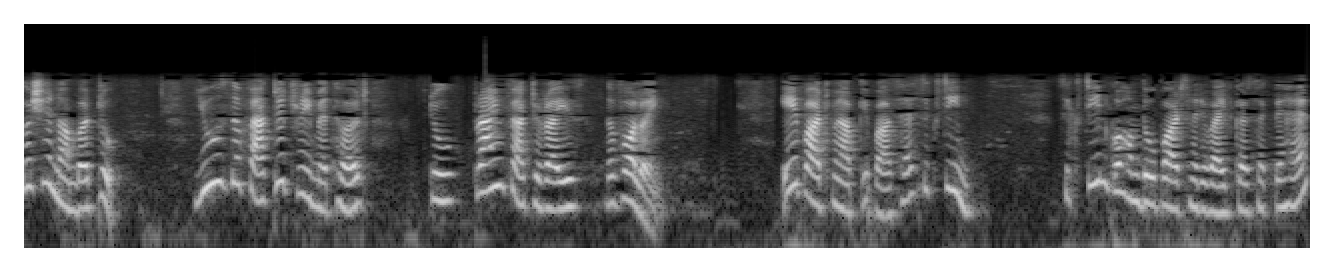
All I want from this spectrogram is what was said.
question number two use the factor tree method to prime factorise the following A part में आपके पास है 16. 16 को हम दो पार्ट्स में डिवाइड कर सकते हैं।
